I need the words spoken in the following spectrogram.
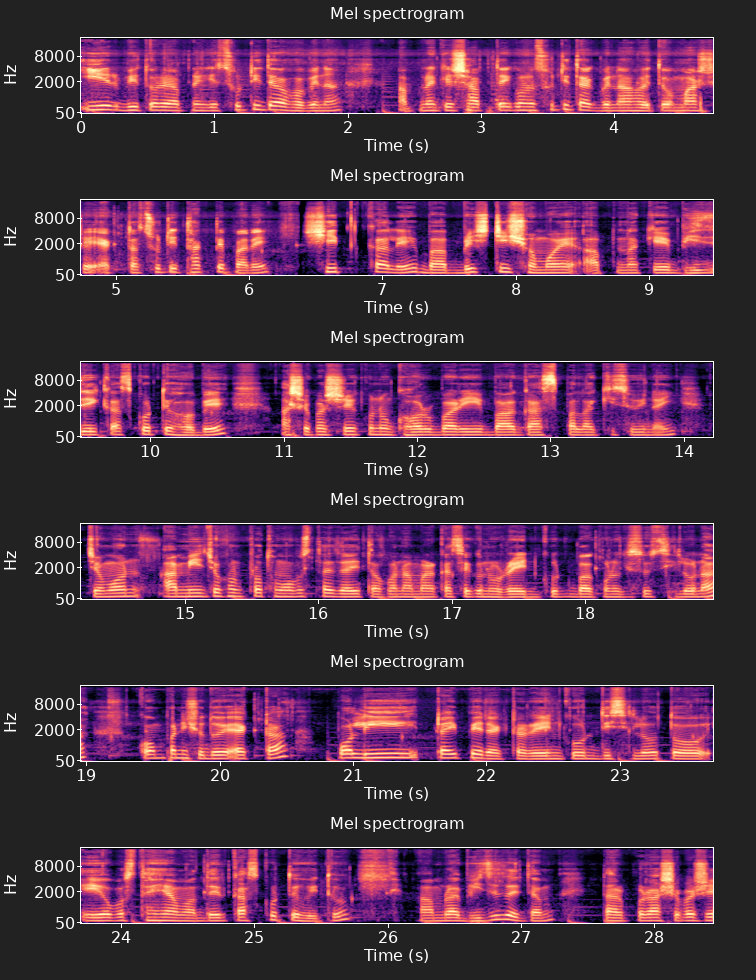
ইয়ের ভিতরে আপনাকে ছুটি দেওয়া হবে না। আপনাকে সপ্তাহে কোনো ছুটি থাকবে না, হয়তো মাসে একটা ছুটি থাকতে পারে। শীতকালে বা বৃষ্টির সময় আপনাকে ভিজেই কাজ করতে হবে। আশেপাশে কোনো ঘরবাড়ি বা গাছপালা কিছুই নাই। যেমন আমি যখন প্রথম অবস্থায় যাই, তখন আমার কাছে কোনো রেইনকোট বা কোনো কিছু ছিল না। কোম্পানি শুধু একটা পলি টাইপের একটা রেইনকোট দিছিল। তো এই অবস্থায় আমাদের কাজ করতে হইতো। আমরা ভিজে যাইতাম। তারপর আশেপাশে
